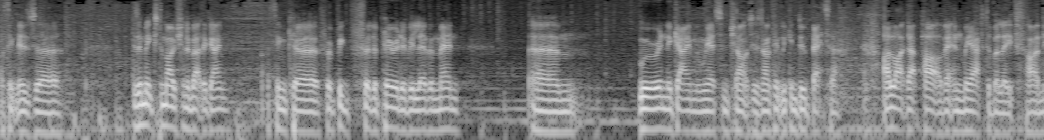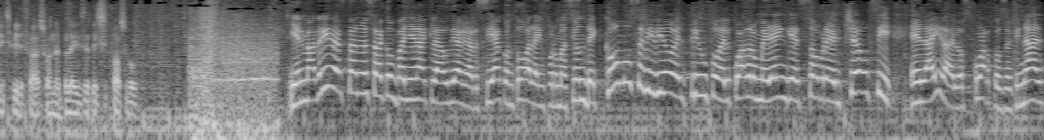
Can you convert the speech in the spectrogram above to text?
I think there's a, there's a mixed emotion about the game. I think uh, for a big for the period of 11 men, um, we were in the game and we had some chances, and I think we can do better. I like that part of it, and we have to believe. I need to be the first one that believes that this is possible. Y en Madrid está nuestra compañera Claudia García con toda la información de cómo se vivió el triunfo del cuadro merengue sobre el Chelsea en la ida de los cuartos de final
